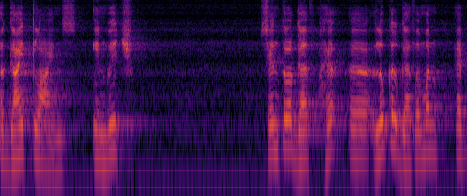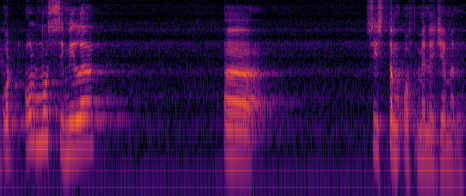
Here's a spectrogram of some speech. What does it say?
a guidelines in which central gov- uh, local government have got almost similar uh, system of management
